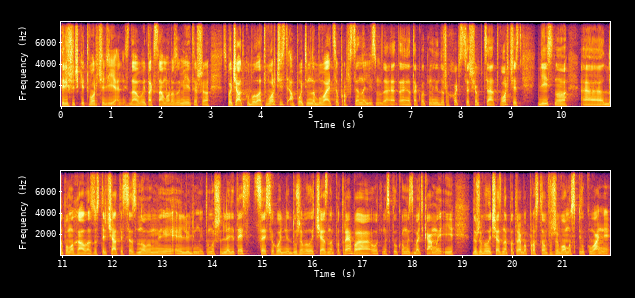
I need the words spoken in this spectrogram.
трішечки творча діяльність. Да? Ви так само розумієте, що спочатку була творчість, а потім набувається професіоналізм. Да? Е, Так от мені дуже хочеться, щоб ця творчість дійсно е, допомагала зустрічатися з новими е, людьми. Тому що для дітей це сьогодні дуже величезна потреба. От ми спілкуємося з батьками, і дуже величезна потреба просто в живому спілкуванні.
